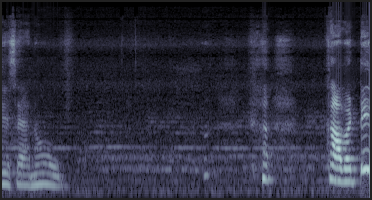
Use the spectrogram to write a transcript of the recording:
చేశాను. కాబట్టి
